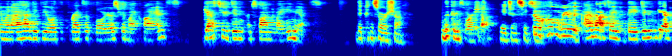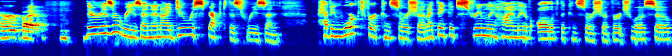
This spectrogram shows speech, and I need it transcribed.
and when I had to deal with the threats of lawyers from my clients, guess who didn't respond to my emails? The consortia. The consortia. Agency. So who really, I'm not saying that they didn't get hurt, but. There is a reason, and I do respect this reason. Having worked for a consortia, and I think extremely highly of all of the consortia, Virtuoso,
